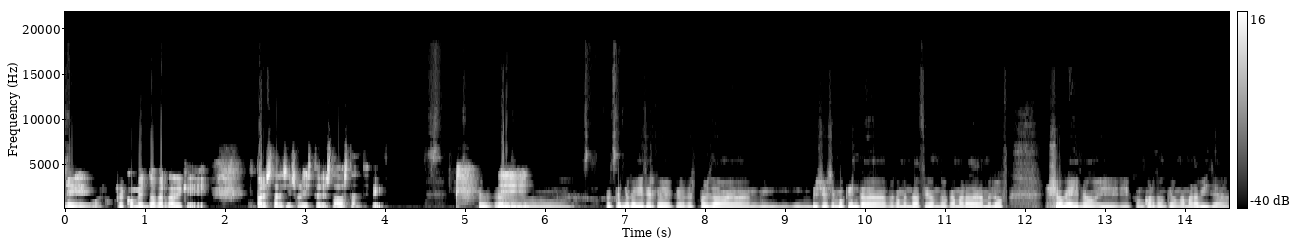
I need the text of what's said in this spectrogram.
Eh, bueno, recomendo a verdade que, para estar en solista está bastante ben. Eu, eh, eu teño que dicir que, que despois da 25ª recomendación do camarada Melov xoguei no e, e concordo en que é unha maravilla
